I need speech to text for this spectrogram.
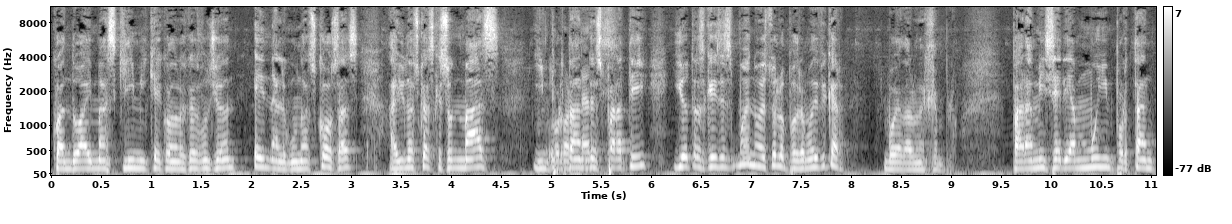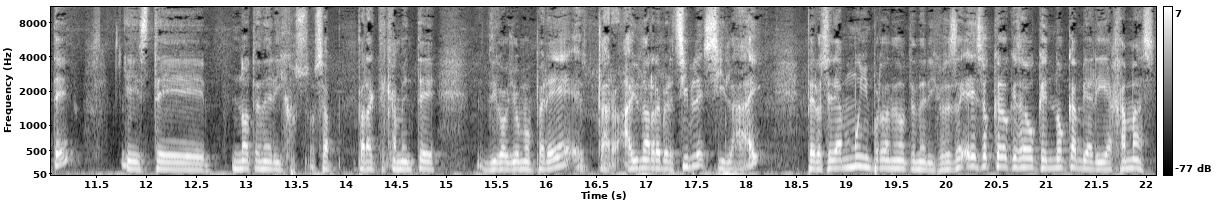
cuando hay más química y cuando las cosas funcionan en algunas cosas. Hay unas cosas que son más importantes Importantes. para ti y otras que dices, bueno, esto lo podré modificar. Voy a dar un ejemplo. Para mí sería muy importante este no tener hijos. O sea, prácticamente, digo, yo me operé, eh, claro, hay una reversible, sí la hay, pero sería muy importante no tener hijos. Eso creo que es algo que no cambiaría jamás.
